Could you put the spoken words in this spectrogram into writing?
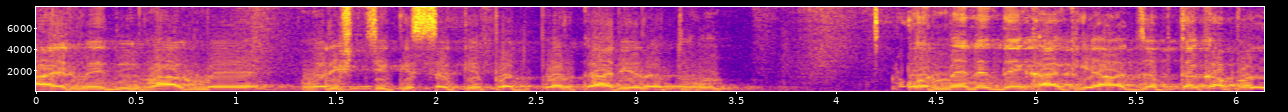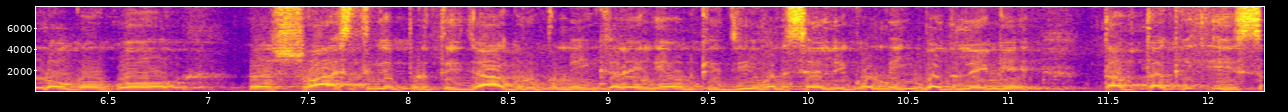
आयुर्वेद विभाग में वरिष्ठ चिकित्सक के पद पर कार्यरत हूँ। और मैंने देखा कि आज जब तक अपन लोगों को स्वास्थ्य के प्रति जागरूक नहीं करेंगे, उनकी जीवन शैली को नहीं बदलेंगे, तब तक इस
